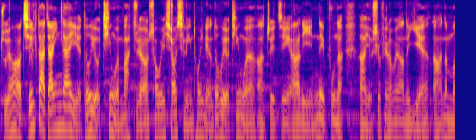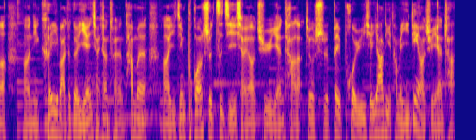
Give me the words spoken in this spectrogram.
主要其实大家应该也都有听闻吧，只要稍微消息灵通一点，都会有听闻啊。最近阿里内部呢，啊也是非常非常的严啊。那么啊，你可以把这个严想象成他们啊已经。不光是自己想要去严查了，就是被迫于一些压力，他们一定要去严查。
